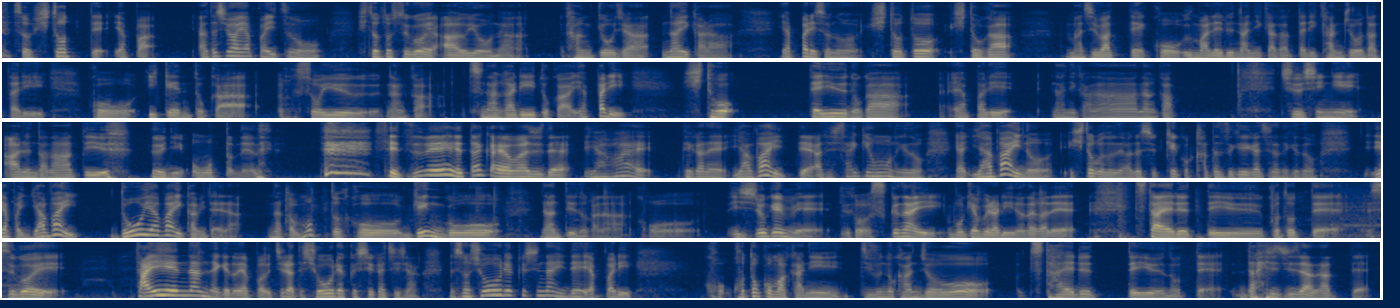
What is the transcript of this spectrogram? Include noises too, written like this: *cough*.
そう人ってやっぱ私はやっぱいつも人とすごい合うような環境じゃないからやっぱりその人と人が交わってこう生まれる何かだったり感情だったりこう意見とかそういうなんかつながりとかやっぱり人っていうのがやっぱり何かななんか中心にあるんだなっていうふうに思ったんだよね。*laughs* 説明下手かよマジで。やばい。てかねやばいって私最近思うんだけどややばいの一言で私結構片付けがちなんだけどやっぱやばいどうやばいかみたいな。なんかもっとこう言語をなんていうのかなこう一生懸命こう少ないボキャブラリーの中で伝えるっていうことってすごい大変なんだけどやっぱうちらって省略しがちじゃん。でその省略しないでやっぱり事細かに自分の感情を伝えるっていうのって大事だなって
